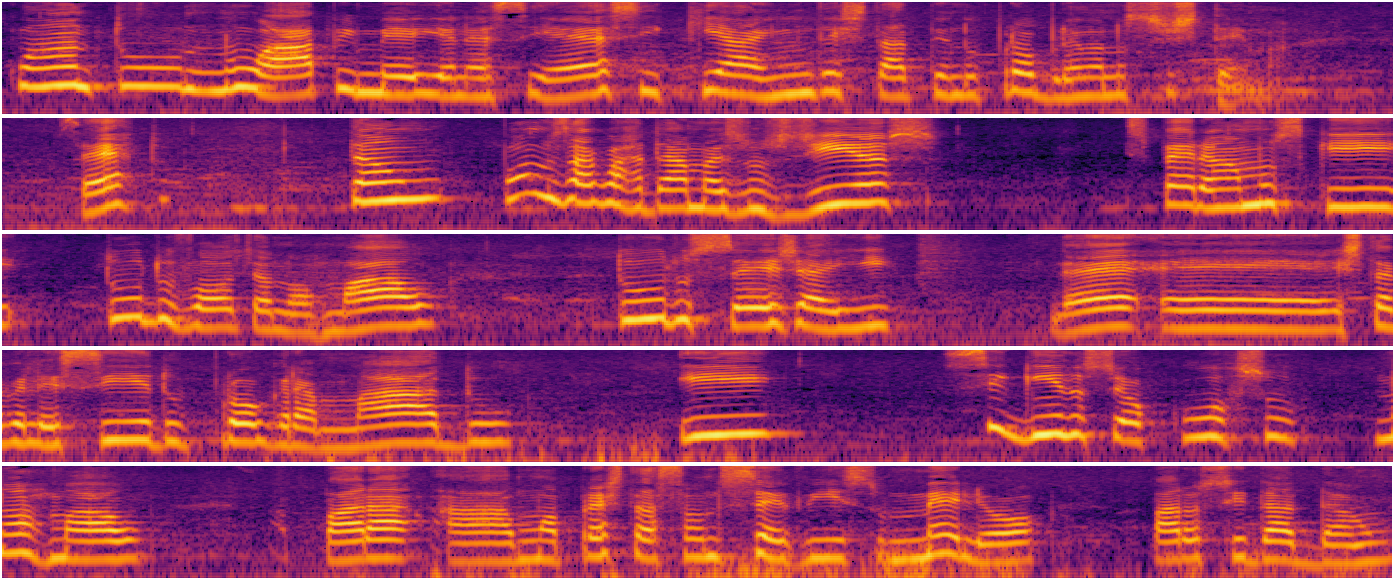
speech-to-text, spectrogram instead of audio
quanto no app meio INSS que ainda está tendo problema no sistema, certo? Então vamos aguardar mais uns dias, esperamos que tudo volte ao normal, tudo seja aí né, é, estabelecido, programado e seguindo o seu curso normal para uma prestação de serviço melhor para o cidadão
